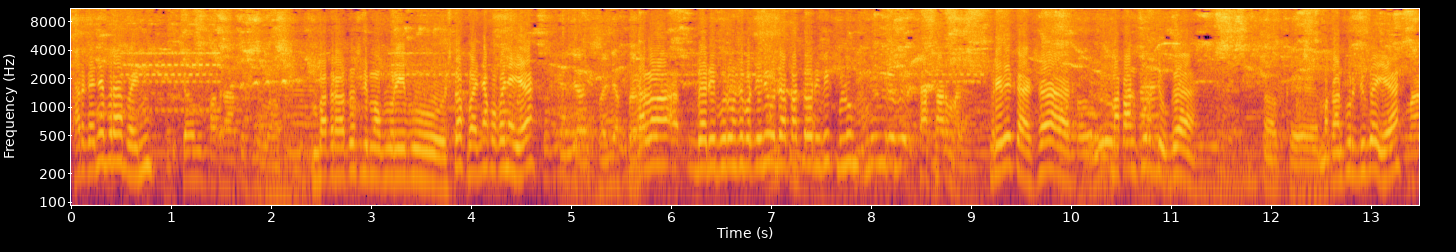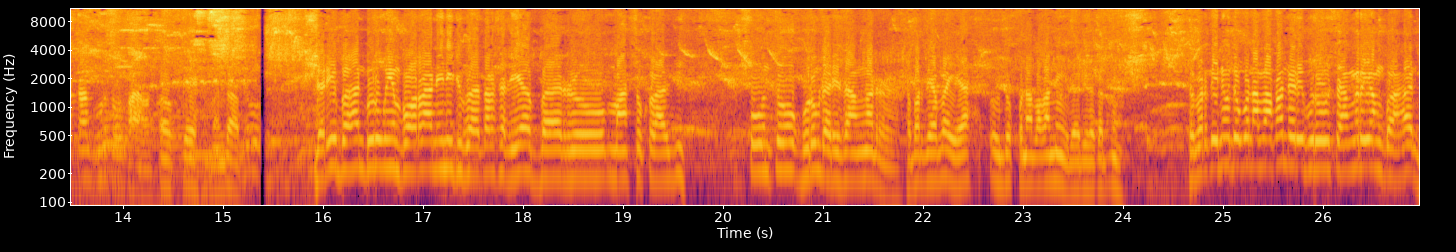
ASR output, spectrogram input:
harganya berapa ini? Harga 450. 450 ribu. Stok banyak pokoknya ya? Iya banyak banget. Kalau dari burung seperti ini udah patok ribik belum? Ini lebih kasar mas. Ribik kasar. Makan pur juga. Oke, makan pur juga ya? Makan pur total. Oke, mantap. Dari bahan burung imporan ini juga tersedia baru masuk lagi untuk burung dari Sanger. Seperti apa ya untuk penampakan nih dari dekat nih. Seperti ini untuk penampakan dari burung Sanger yang bahan.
